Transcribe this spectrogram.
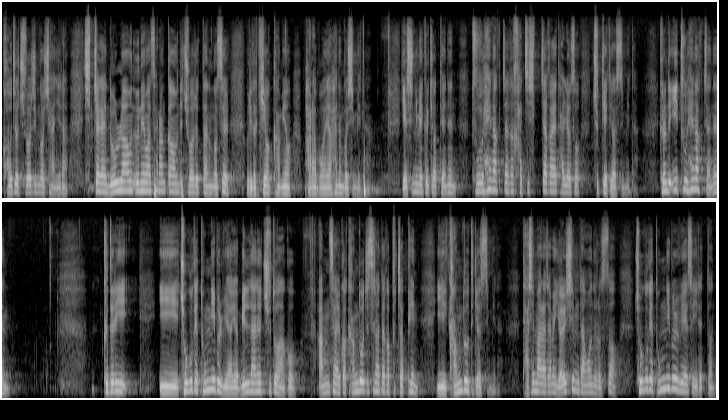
거저 주어진 것이 아니라 십자가의 놀라운 은혜와 사랑 가운데 주어졌다는 것을 우리가 기억하며 바라보아야 하는 것입니다. 예수님의 그 곁에는 두 행악자가 같이 십자가에 달려서 죽게 되었습니다. 그런데 이 두 행악자는 그들이 이 조국의 독립을 위하여 밀란을 주도하고 암살과 강도 짓을 하다가 붙잡힌 이 강도들이었습니다. 다시 말하자면 열심 당원으로서 조국의 독립을 위해서 일했던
